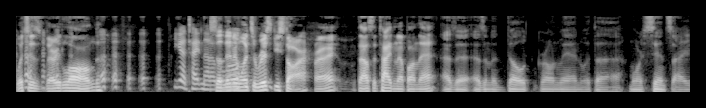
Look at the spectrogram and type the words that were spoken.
which is very long. you got to tighten that up. So then it went to Risky Star, right? That was to tighten up on that as a as an adult grown man with uh, more sense. I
